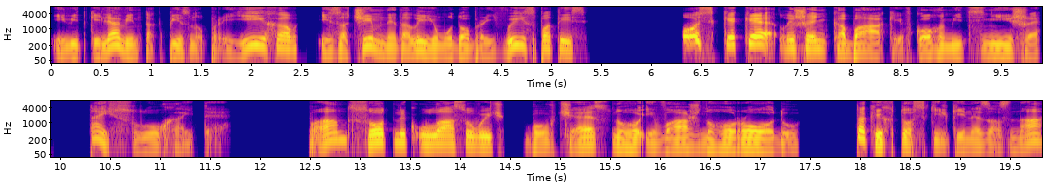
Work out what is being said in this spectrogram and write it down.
І відкіля він так пізно приїхав, і за чим не дали йому добре виспатись. Ось кеке лишень кабаки, в кого міцніше, та й слухайте. Пан сотник Уласович був чесного і важного роду. Таких хто скільки не зазна,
